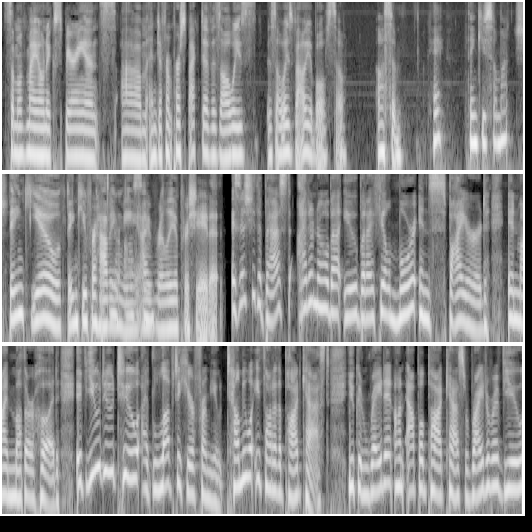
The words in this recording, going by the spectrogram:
some of my own experience um, and different perspective is always is always valuable. So Awesome. Okay. Thank you so much. thank you, thank you for having You're me. awesome. I really appreciate it. Isn't she the best? I don't know about you, but I feel more inspired in my motherhood. If you do too, I'd love to hear from you. Tell me what you thought of the podcast. You can rate it on Apple Podcasts, write a review.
